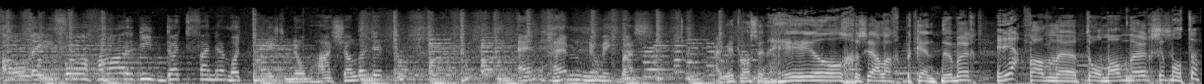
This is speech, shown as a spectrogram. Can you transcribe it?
alleen voor haar die dat van hem mot. Ik noem haar Charlotte en hem noem ik Bas. Ja, dit was een heel gezellig bekend nummer Ja. van eh, Tom Manders. De motten.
